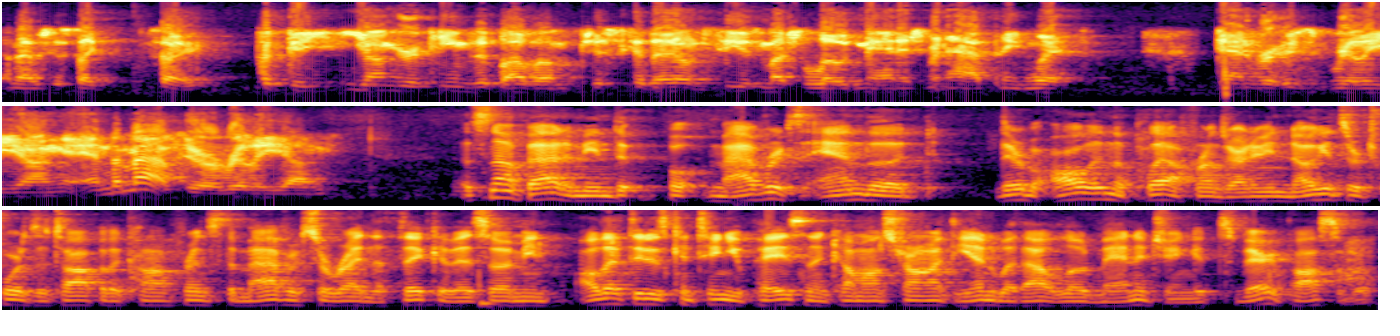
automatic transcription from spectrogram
and I was just like, so I put the younger teams above them, just because I don't see as much load management happening with Denver, who's really young, and the Mavs, who are really young. That's not bad. I mean, the both Mavericks and the they're all in the playoff runs, right? I mean, Nuggets are towards the top of the conference. The Mavericks are right in the thick of it. So I mean, all they have to do is continue pace and then come on strong at the end without load managing. It's very possible.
